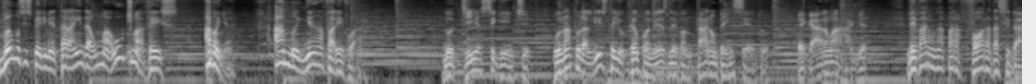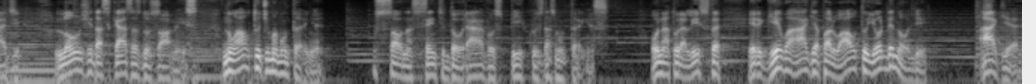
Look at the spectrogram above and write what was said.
Vamos experimentar ainda uma última vez. Amanhã. Amanhã a farei voar. No dia seguinte, o naturalista e o camponês levantaram bem cedo. Pegaram a águia, levaram-na para fora da cidade, longe das casas dos homens, no alto de uma montanha. O sol nascente dourava os picos das montanhas. O naturalista ergueu a águia para o alto e ordenou-lhe: Águia,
